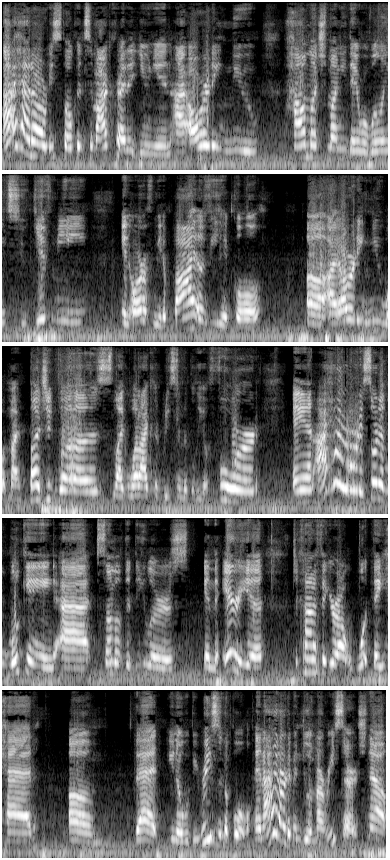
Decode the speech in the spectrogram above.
I had already spoken to my credit union. I already knew how much money they were willing to give me in order for me to buy a vehicle. Uh, I already knew what my budget was, like what I could reasonably afford. And I had already started looking at some of the dealers in the area to kind of figure out what they had um, that, you know, would be reasonable. And I had already been doing my research. Now,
